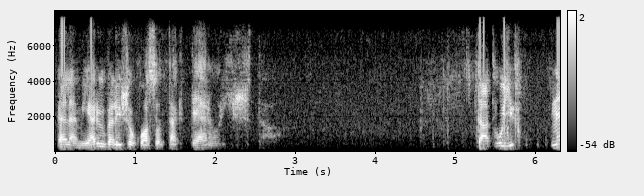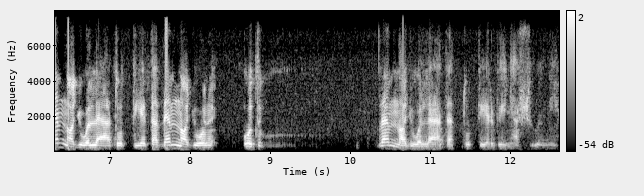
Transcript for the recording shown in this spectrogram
Elemi erővel, és akkor azt mondták, terrorista. Tehát, hogy nem nagyon lehet ott ér, tehát nem nagyon, ott nem nagyon lehetett ott érvényesülni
